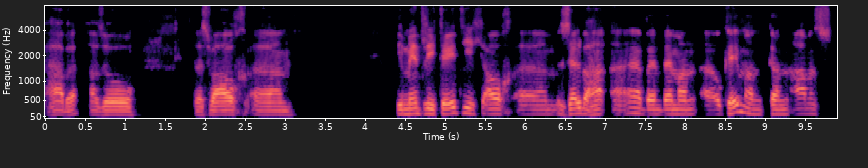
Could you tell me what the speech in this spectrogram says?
habe. Also das war auch ähm, die Mentalität, die ich auch ähm, selber äh, wenn, wenn man, äh, okay, man kann abends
